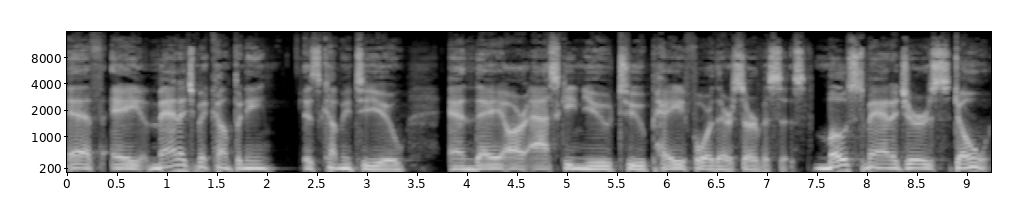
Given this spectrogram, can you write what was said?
if a management company is coming to you and they are asking you to pay for their services, most managers don't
